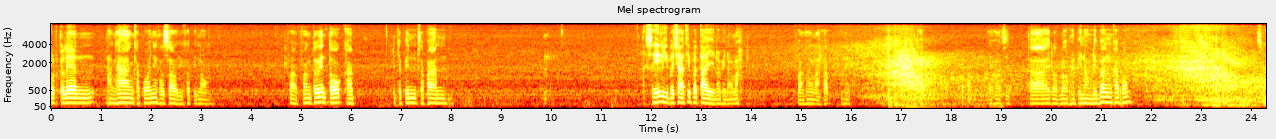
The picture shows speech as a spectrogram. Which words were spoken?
รถกระแลนห่างๆครับเพราะว่ายังเขาเศร้าๆอยู่ครับพี่น้อง ฝากฟังตะเวนตกครับ ก็จะเป็นสะพาน เสรีประชาธิปไตยเนาะพี่น้องเนาะฟังข้างหลังครับครับเดี๋ยวเราสิถ่ายรอบๆให้พี่น้องได้เบิ้งครับผมส่ง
